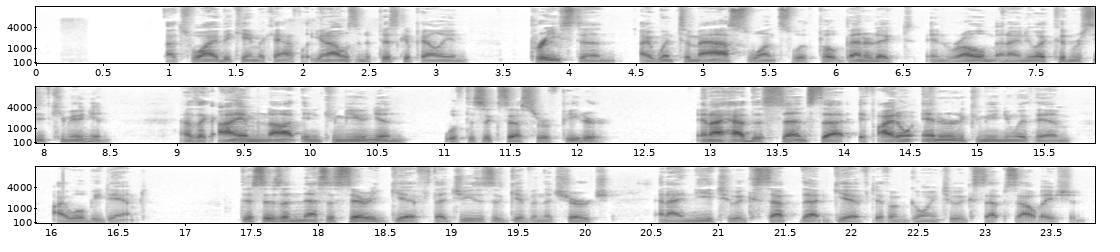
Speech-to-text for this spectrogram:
That's why I became a Catholic. You know, I was an Episcopalian priest, and I went to mass once with Pope Benedict in Rome, and I knew I couldn't receive communion. I was like, I am not in communion with the successor of Peter. And I had this sense that if I don't enter into communion with him, I will be damned. This is a necessary gift that Jesus has given the church, and I need to accept that gift if I'm going to accept salvation.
